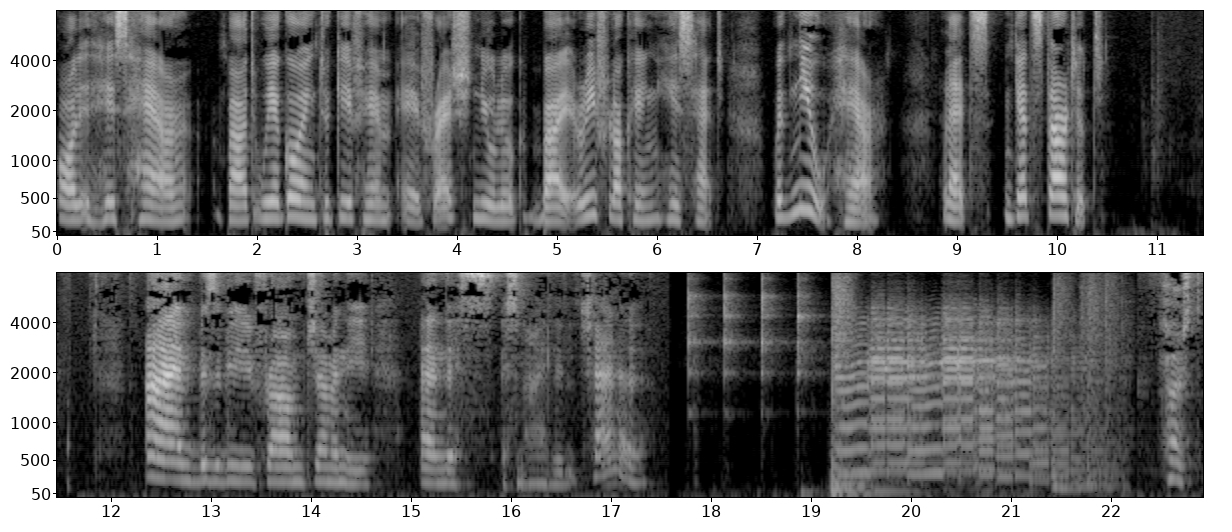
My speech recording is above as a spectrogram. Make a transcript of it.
all his hair, but we are going to give him a fresh new look by reflocking his head with new hair. Let's get started. I'm Busy from Germany and this is my little channel. First,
